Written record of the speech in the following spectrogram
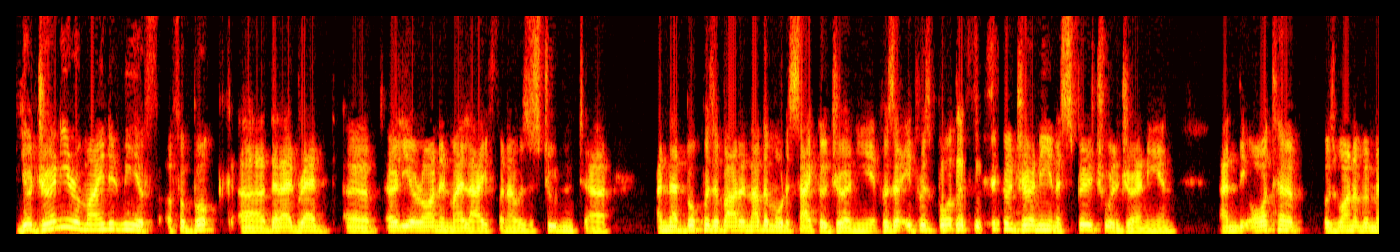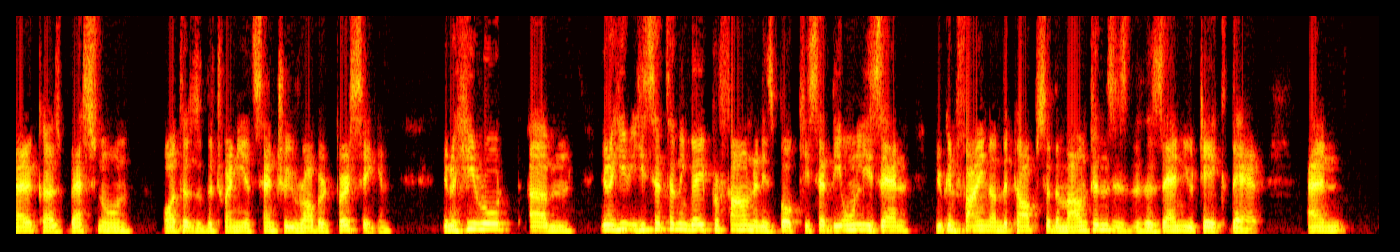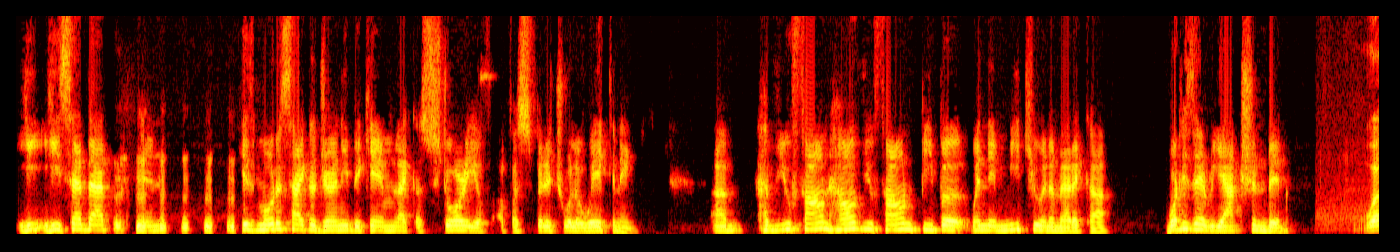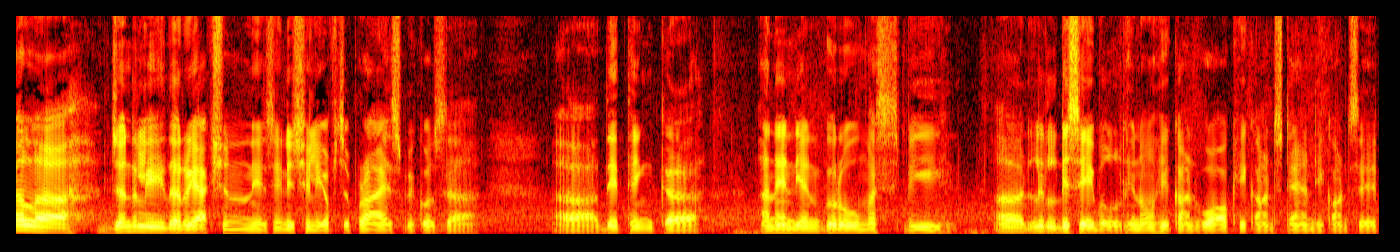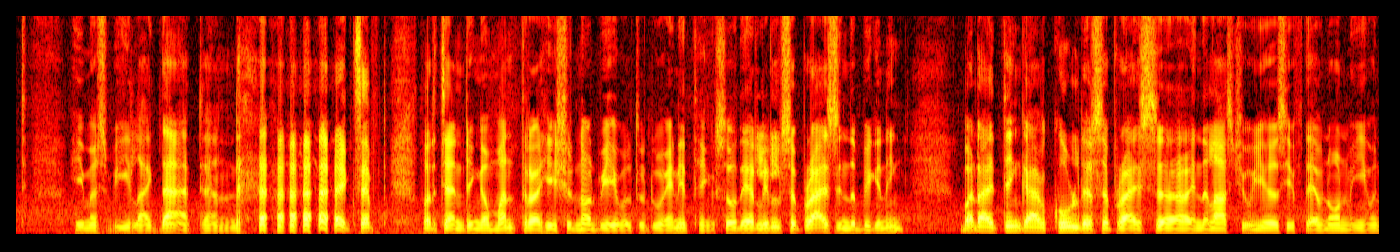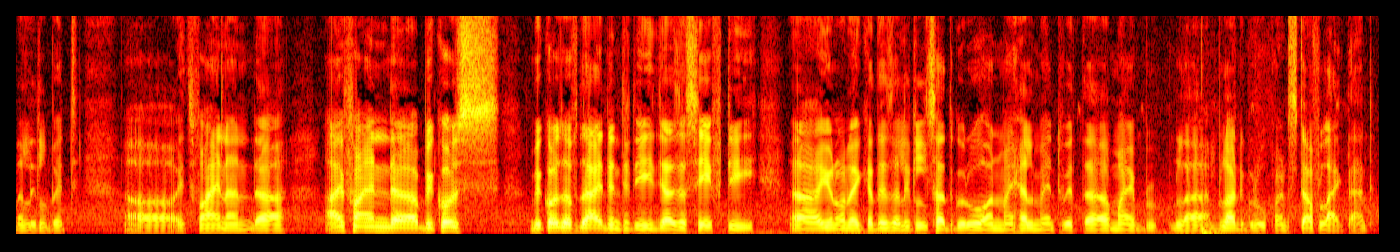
Your journey reminded me of, of a book uh, that I'd read uh, earlier on in my life when I was a student uh, and that book was about another motorcycle journey. It was a, it was both a physical journey and a spiritual journey, and and the author was one of America's best known authors of the 20th century, Robert Pirsig, and you know he wrote um, you know he he said something very profound in his book. He said the only Zen you can find on the tops of the mountains is the Zen you take there, and he, he said that his motorcycle journey became like a story of, of a spiritual awakening um, have you found, how have you found people when they meet you in America, what has their reaction been? Well, uh, generally the reaction is initially of surprise because uh, uh, they think uh, an Indian guru must be a little disabled, you know, he can't walk, he can't stand, he can't sit, he must be like that and except for chanting a mantra, he should not be able to do anything. So they're little surprised in the beginning, but I think I've cooled their surprise uh, in the last few years if they've known me even a little bit. Uh, it's fine and uh, I find uh, because because of the identity as a safety, uh, you know, like there's a little Sadhguru on my helmet with uh, my bl blood group and stuff like that.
